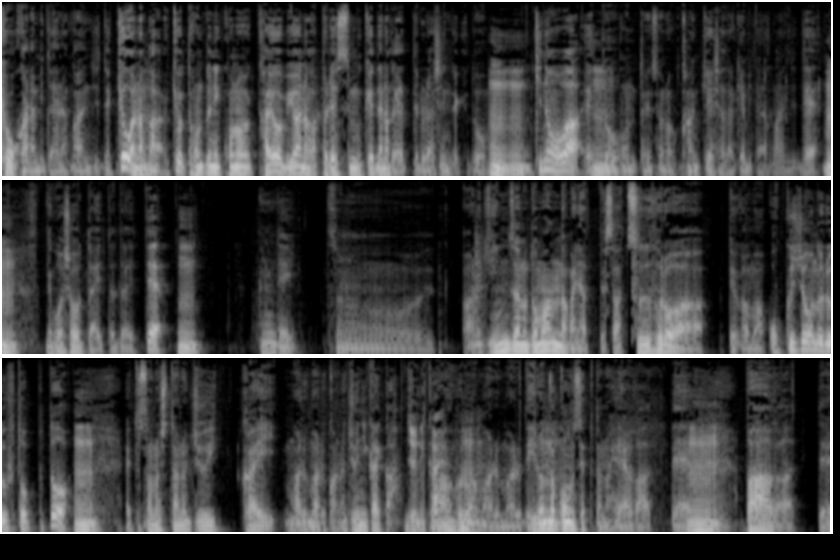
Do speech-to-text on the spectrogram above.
今日からみたいな感じで、今日はなんか、うん、今日って本当にこの火曜日はなんかプレス向けでなんかやってるらしいんだけど、うんうん、昨日は、えっと、うん、本当にその関係者だけみたいな感じで、うん、で、ご招待いただいて、うん、で、その、あれ銀座のど真ん中にあってさ、2フロアっていうかまあ屋上のルーフトップと、うん、えっと、その下の11階丸々かな ?12 階か。12階。ワンフロア丸々で、いろんなコンセプトの部屋があって、バーがあって、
